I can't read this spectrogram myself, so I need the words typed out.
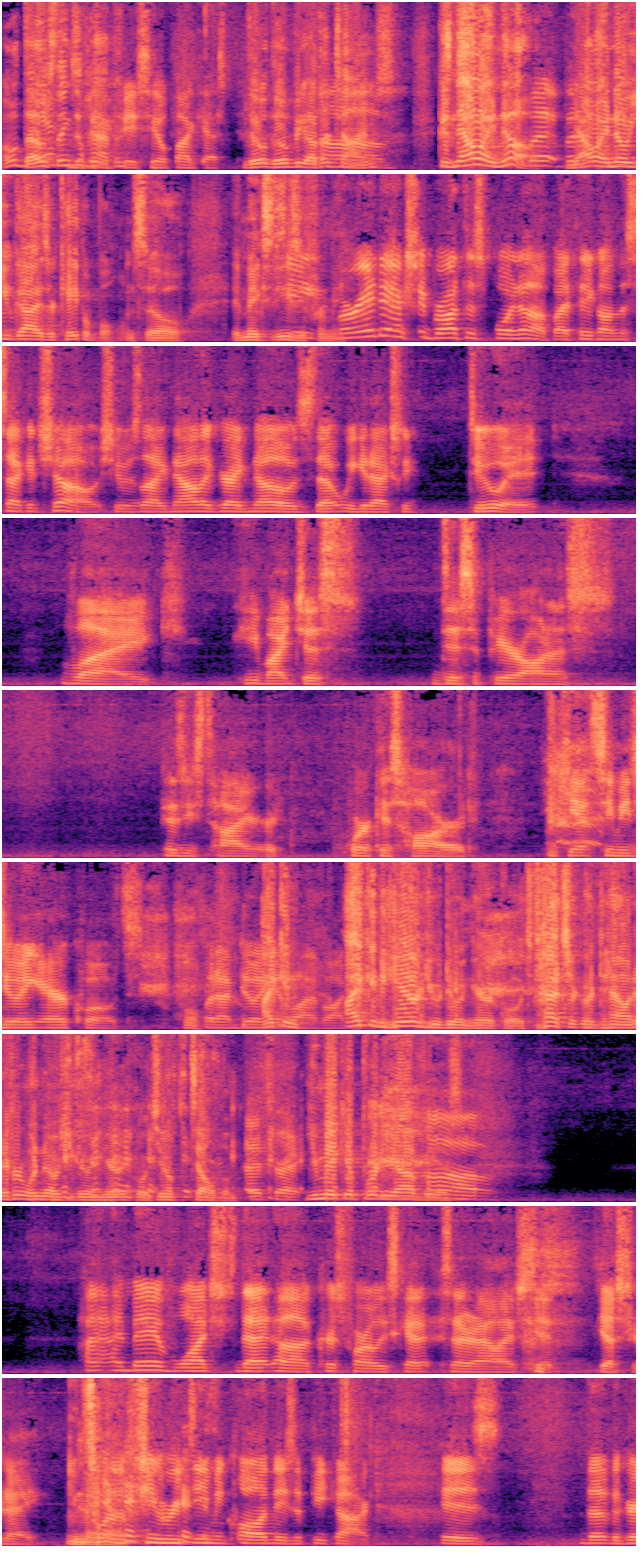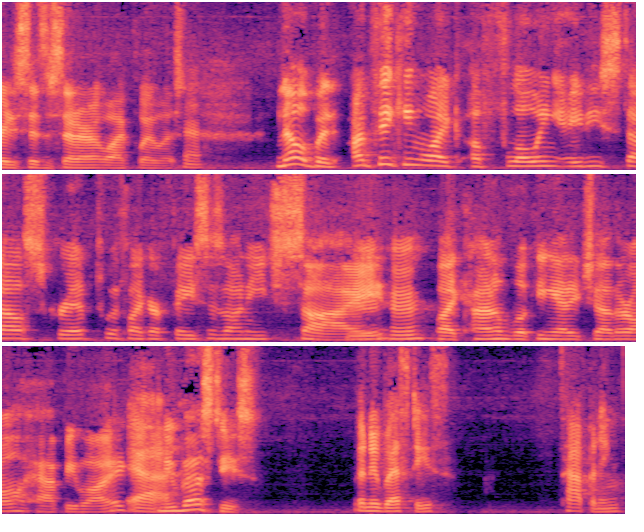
Oh, those Yeah. things the will happen. Face Heel podcast. There'll, there'll be other Um, times because now I know. but- but now I'm I know you guys are capable, and so it makes it easy for me. Miranda actually brought this point up, I think, on the second show. She was like, now that Greg knows that we could actually do it, like, he might just disappear on us because he's tired. Work is hard. You can't see me doing air quotes, but I'm doing I it can live on. I can hear you doing air quotes. Patrick, go down. Everyone knows you're doing air quotes. You don't have to tell them. That's right. You make it pretty obvious. Um, I, I may have watched that uh, Chris Farley skit, Saturday Night Live skit yesterday. You it's may one of the few redeeming qualities of Peacock is the the greatest hits of Saturday Night Live playlist. Yeah. No, but I'm thinking like a flowing 80s style script with like our faces on each side, Mhm. like kind of looking at each other, all happy like Yeah. new besties. The new besties. It's happening.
